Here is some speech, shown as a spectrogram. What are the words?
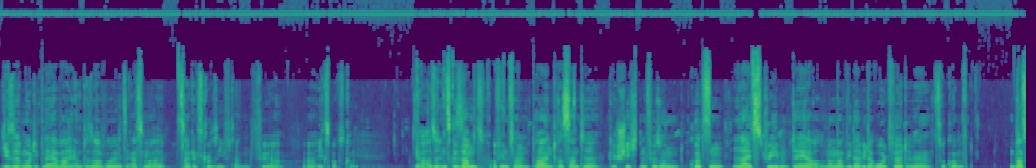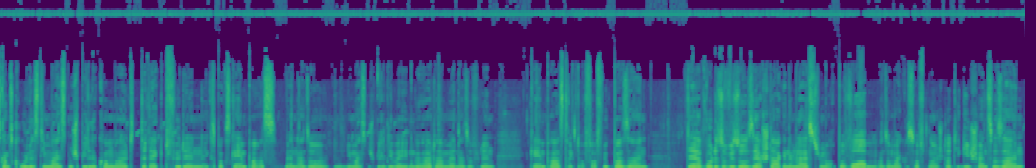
Diese Multiplayer-Variante soll wohl jetzt erstmal zeitexklusiv dann für äh, Xbox kommen. Ja, also insgesamt auf jeden Fall ein paar interessante Geschichten für so einen kurzen Livestream, der ja auch immer mal wieder wiederholt wird in der Zukunft. Was ganz cool ist, die meisten Spiele kommen halt direkt für den Xbox Game Pass. Werden also, die meisten Spiele, die wir eben gehört haben, werden also für den Game Pass direkt auch verfügbar sein. Der wurde sowieso sehr stark in dem Livestream auch beworben. Also Microsofts neue Strategie scheint zu sein,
